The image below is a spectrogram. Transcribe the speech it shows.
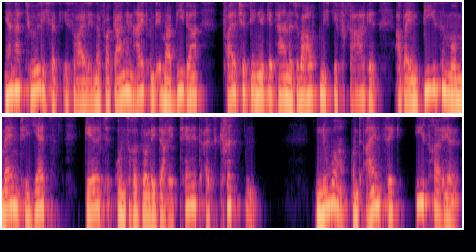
Ja, natürlich hat Israel in der Vergangenheit und immer wieder falsche Dinge getan, ist überhaupt nicht die Frage. Aber in diesem Moment jetzt gilt unsere Solidarität als Christen. Nur und einzig Israel,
